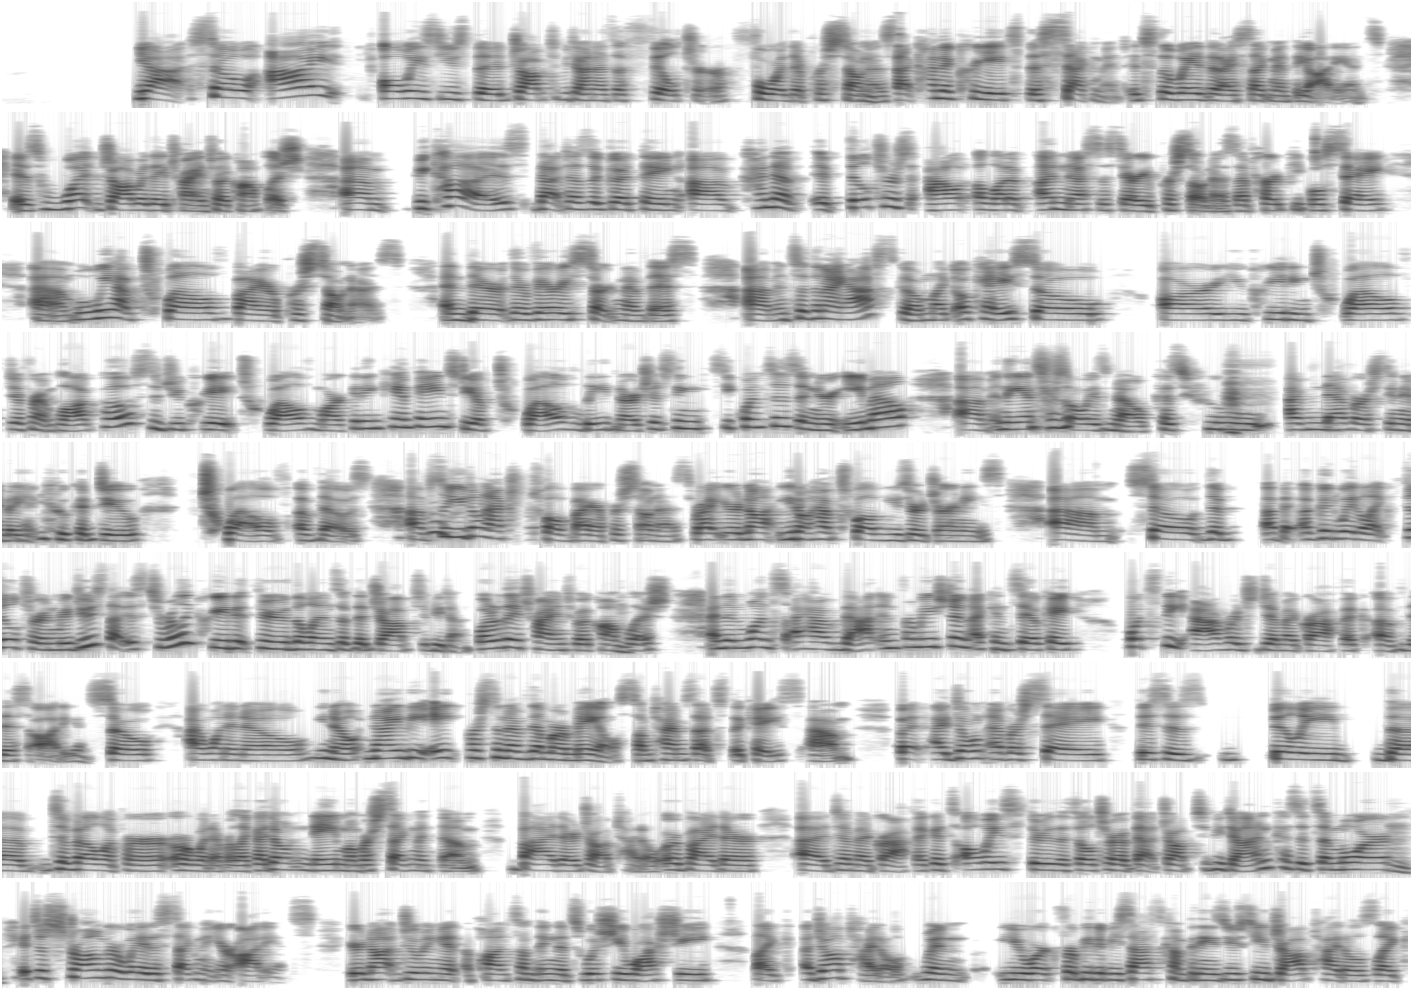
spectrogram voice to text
Yeah. So I always use the job to be done as a filter for the personas. Mm. That kind of creates the segment. It's the way that I segment the audience is what job are they trying to accomplish? Um, because that does a good thing of kind of, it filters out a lot of unnecessary personas. I've heard people say, um, well, we have 12 buyer personas and they're, they're very certain of this. Um, and so then I ask them like, okay, so are you creating 12 different blog posts? Did you create 12 marketing campaigns? Do you have 12 lead nurturing sequences in your email? Um, and the answer is always no, because who I've never seen anybody who could do 12 of those. Um, so you don't actually 12 buyer personas, right? You're not, you don't have 12 user journeys. Um, so the, a, a, good way to like filter and reduce that is to really create it through the lens of the job to be done. What are they trying to accomplish? Mm-hmm. And then once I have that information, I can say, okay, what's the average demographic of this audience? So I want to know, you know, 98% of them are male. Sometimes that's the case. Um, but I don't ever say this is Billy, the developer or whatever. Like I don't name them or segment them by their job title or by their uh, demographic. It's always through the filter of that job to be done because it's a more, mm. it's a stronger way to segment your audience. You're not doing it upon something that's wishy washy, like a job title. When you work for B2B SaaS companies, you see job titles like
